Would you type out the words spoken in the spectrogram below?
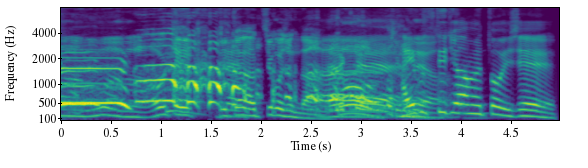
오케이 이따가 찍어준다. 어, 오케이. 다이브 좋네요. 스튜디오 하면 또 이제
